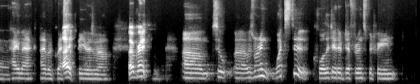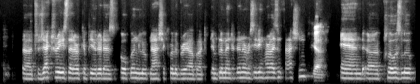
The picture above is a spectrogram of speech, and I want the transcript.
Uh, hi, Mac. I have a question hi. for you as well. Oh, great. Um, so uh, I was wondering, what's the qualitative difference between uh, trajectories that are computed as open loop Nash equilibria, but implemented in a receding horizon fashion? Yeah. And uh, closed loop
